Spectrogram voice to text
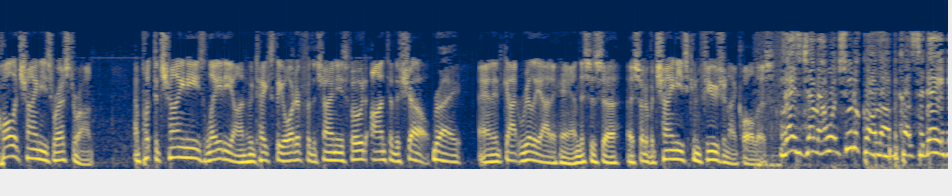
call a Chinese restaurant and put the Chinese lady on who takes the order for the Chinese food onto the show. Right. And it got really out of hand. This is a, a sort of a Chinese confusion, I call this. Ladies and gentlemen, I want you to call up because today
